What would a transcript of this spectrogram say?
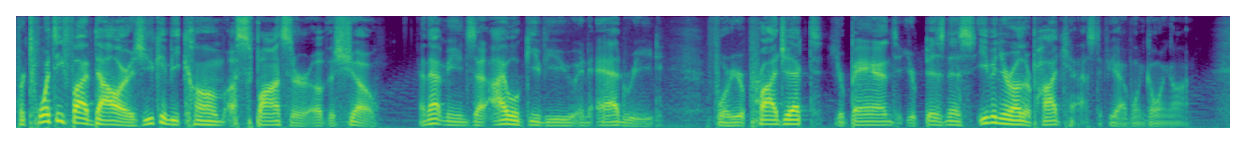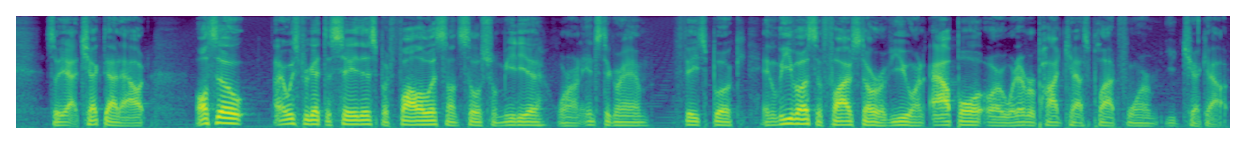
For $25, you can become a sponsor of the show. And that means that I will give you an ad read for your project, your band, your business, even your other podcast if you have one going on. So, yeah, check that out. Also, I always forget to say this, but follow us on social media. We're on Instagram, Facebook, and leave us a five star review on Apple or whatever podcast platform you check out.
